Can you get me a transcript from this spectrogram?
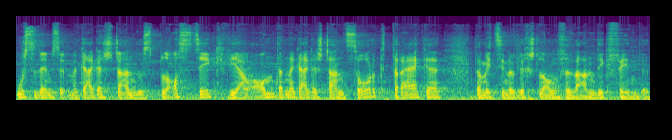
Außerdem sollte man Gegenstände aus Plastik wie auch anderen Gegenständen Sorge tragen, damit sie möglichst lange Verwendung finden.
